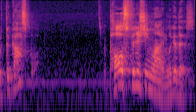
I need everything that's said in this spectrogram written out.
with the gospel. Paul's finishing line, look at this.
